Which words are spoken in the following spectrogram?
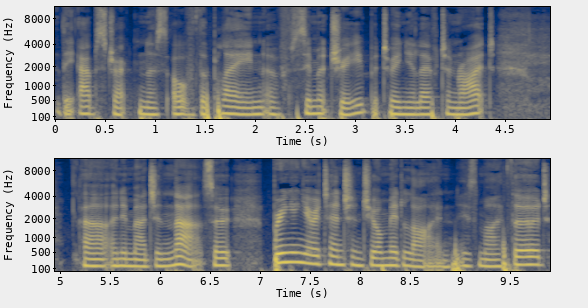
the abstractness of the plane of symmetry between your left and right. Uh, and imagine that. So, bringing your attention to your midline is my third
